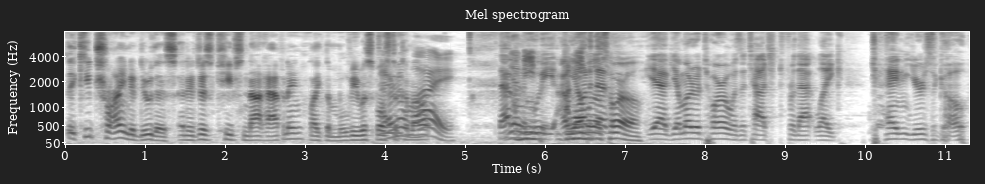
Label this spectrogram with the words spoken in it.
they keep trying to do this and it just keeps not happening. Like the movie was I supposed don't to know come out. why. That Yeah, I mean, movie, I Guillermo wanted del that. Toro. Yeah, Guillermo del Toro was attached for that like ten years ago,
